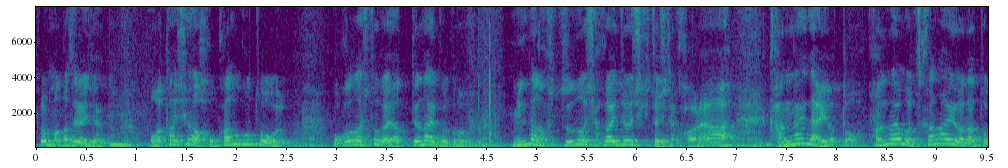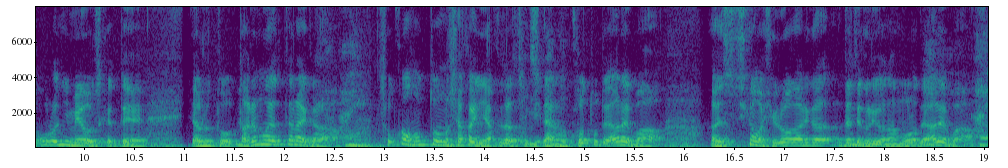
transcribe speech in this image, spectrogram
それを任せればいいじゃない、うん、私は他のことを他の人がやってないことをみんなが普通の社会常識としてこれは考えないよと考えもつかないようなところに目をつけてやると誰もやってないから、はい、そこが本当の社会に役立つみたいなことであればしかも広がりが出てくるようなものであれば、はい、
